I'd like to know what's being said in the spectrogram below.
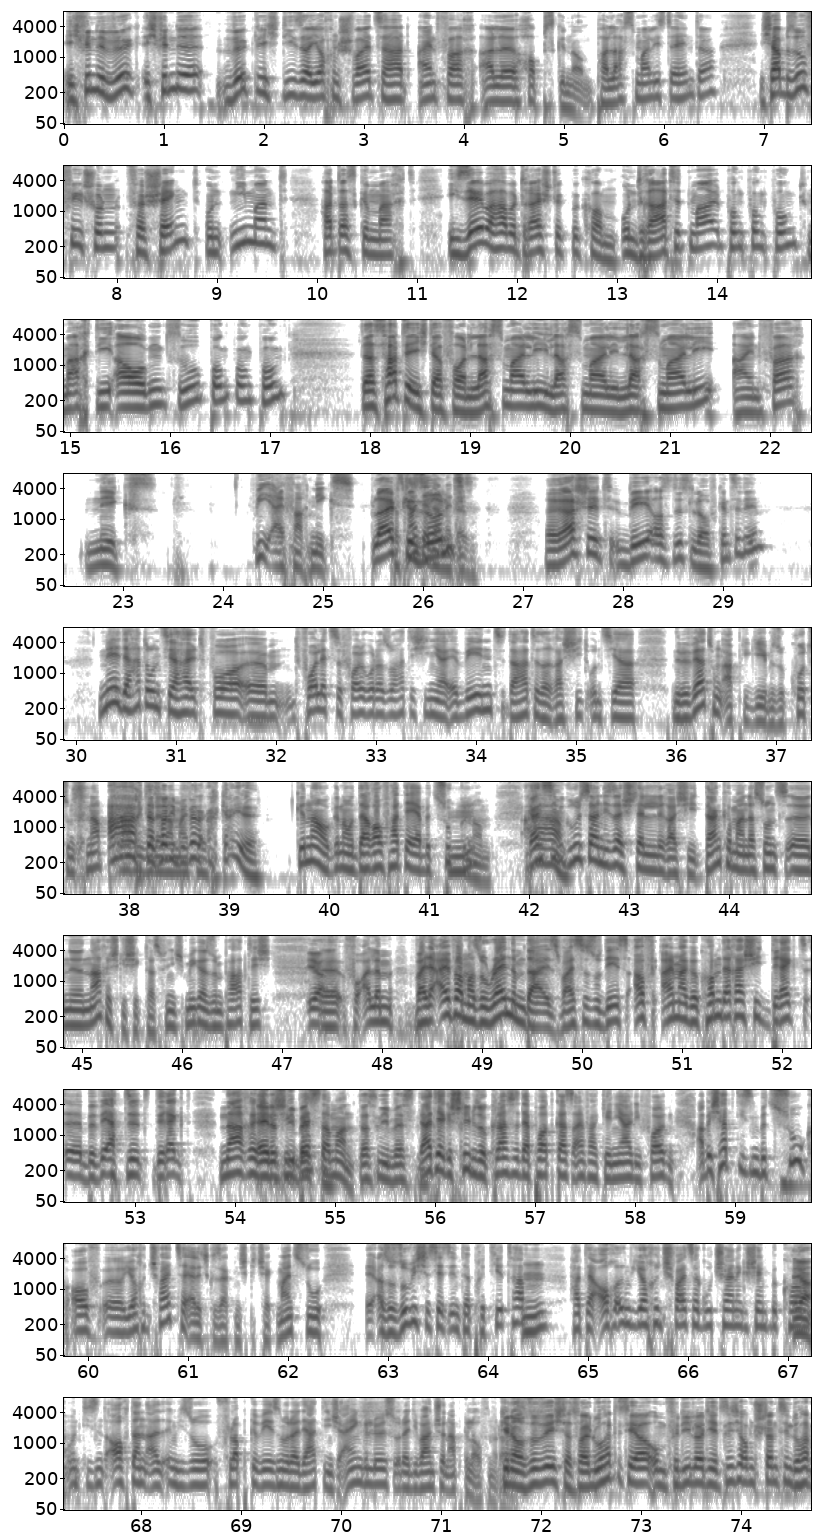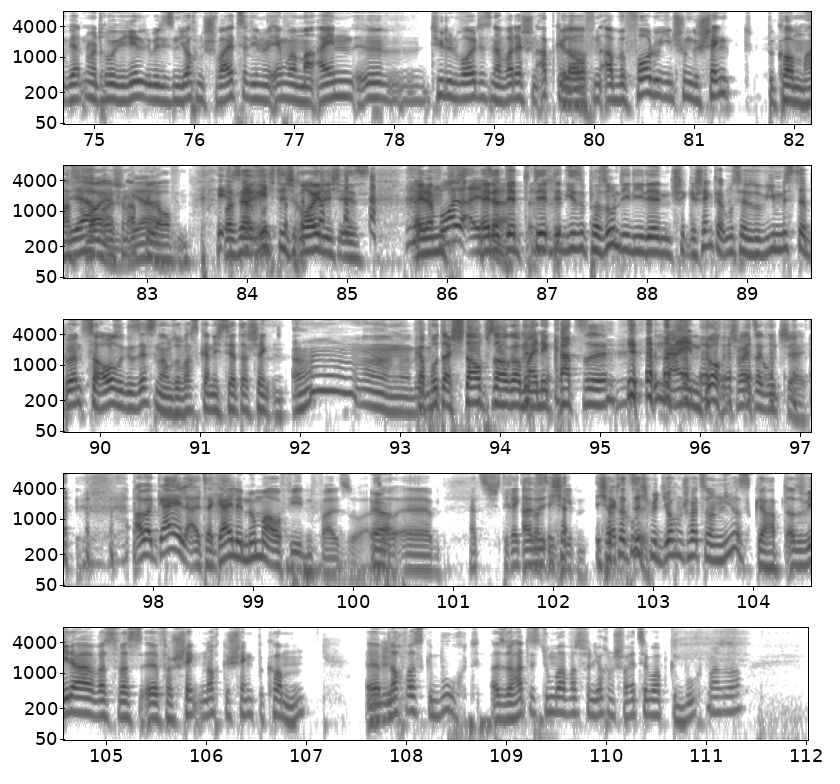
Ich finde, wirk ich finde wirklich, dieser Jochen Schweizer hat einfach alle Hops genommen. Ein paar Lachsmalies dahinter. Ich habe so viel schon verschenkt und niemand hat das gemacht. Ich selber habe drei Stück bekommen. Und ratet mal, Punkt, Punkt, Punkt, macht die Augen zu, Punkt, Punkt, Punkt. Das hatte ich davon. Lachsmiley, Lachsmiley, Lachsmiley. Einfach nix. Wie einfach nix? Bleibt gesund. Rashid B. aus Düsseldorf. Kennst du den? Nee, der hatte uns ja halt vor, ähm, vorletzte Folge oder so hatte ich ihn ja erwähnt, da hatte der Rashid uns ja eine Bewertung abgegeben, so kurz und knapp. Ach, das war die meinte- Bewertung. Ach, geil. Genau, genau, darauf hat er ja Bezug Mhm. genommen. Ganz Ah. liebe Grüße an dieser Stelle, Rashid. Danke, Mann, dass du uns äh, eine Nachricht geschickt hast. Finde ich mega sympathisch. Ja. Äh, vor allem, weil der einfach mal so random da ist, weißt du, so der ist auf einmal gekommen, der Rashid, direkt äh, bewertet, direkt Nachricht Ey, das sind die besten. Bester Mann. Das sind die besten. Der hat ja geschrieben, so klasse, der Podcast, einfach genial, die Folgen. Aber ich habe diesen Bezug auf äh, Jochen Schweizer ehrlich gesagt nicht gecheckt. Meinst du, also so wie ich das jetzt interpretiert habe, hat er auch irgendwie Jochen Schweizer Gutscheine geschenkt bekommen Mhm. Ja. und die sind auch dann halt irgendwie so flop gewesen oder der hat die nicht eingelöst oder die waren schon abgelaufen Genau, was? so sehe ich das, weil du hattest ja, um für die Leute jetzt nicht auf dem Stand sind, du, wir hatten mal drüber geredet, über diesen Jochen Schweizer, den du irgendwann mal eintüdeln wolltest, und da war der schon abgelaufen, aber bevor du ihn schon geschenkt bekommen hast, Genau. Ja, war er Mann, schon ja. abgelaufen. Was ja richtig räudig ist. Ey, dann, Voll, Ey, Alter. der, der, diese Person, die, die den sch- geschenkt hat, muss ja so wie Mr. Burns zu Hause gesessen haben, so, was kann ich Zeta schenken? Ah, Kaputter Staubsauger, meine Katze. Nein, doch, ein Schweizer Gutschein. Aber geil, Alter, geile Nummer auf jeden Fall so. Also, äh, hat sich direkt Also was ich, ergeben. ich Ja, habe tatsächlich cool. mit Jochen Schweizer noch nie was gehabt. Also weder was, was äh, verschenkt noch geschenkt bekommen. Ähm, Mhm. Noch was gebucht. Also hattest du mal was von Jochen Schweizer überhaupt gebucht mal so?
